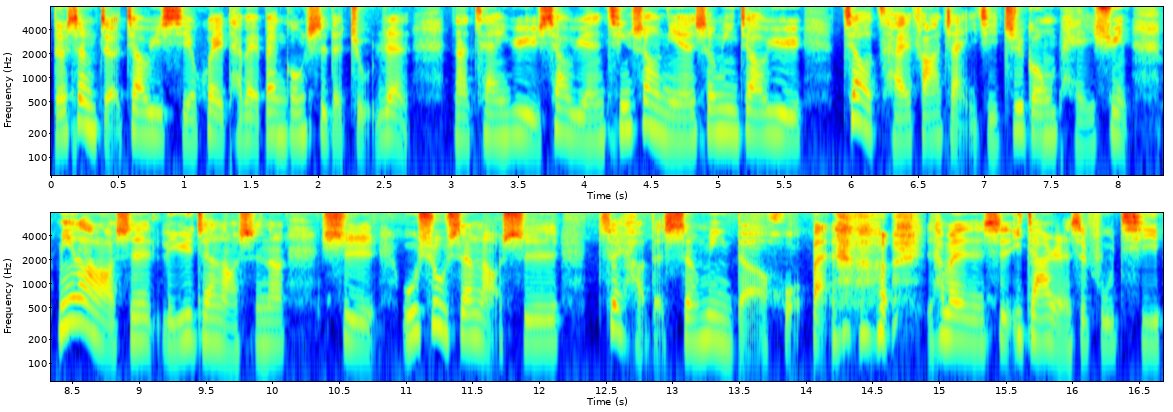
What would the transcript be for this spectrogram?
得胜者教育协会台北办公室的主任。那参与校园青少年生命教育教材发展以及志工培训。Mina 老师，李玉珍老师呢，是吴树生老师。是最好的生命的伙伴，他们是一家人，是夫妻。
